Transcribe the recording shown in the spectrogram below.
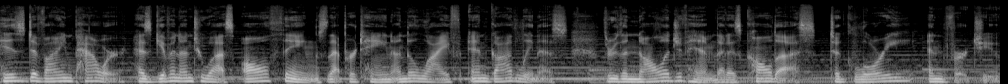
his divine power has given unto us all things that pertain unto life and godliness through the knowledge of him that has called us to glory and virtue.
